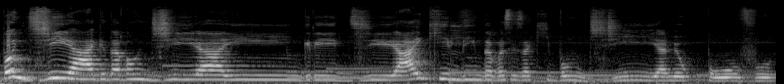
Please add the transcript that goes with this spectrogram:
Bom dia, Águida, bom dia, Ingrid. Ai, que linda vocês aqui. Bom dia, meu povo.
